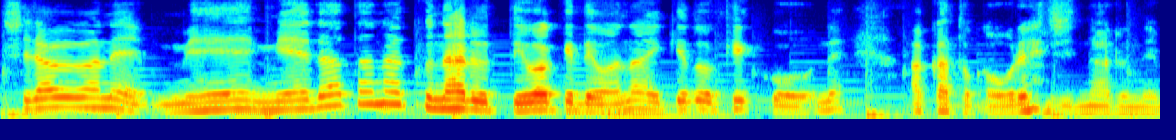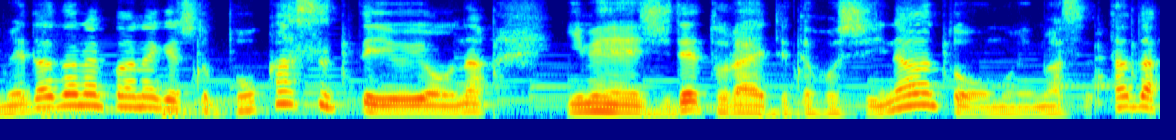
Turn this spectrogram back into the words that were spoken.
白髪がね目、目立たなくなるっていうわけではないけど、結構ね、赤とかオレンジになるんで、目立たなくはないけど、ちょっとぼかすっていうようなイメージで捉えててほしいなと思います。ただ、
